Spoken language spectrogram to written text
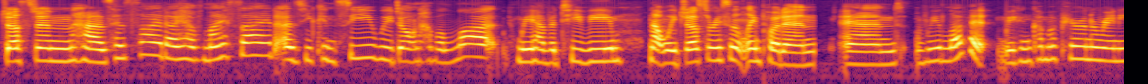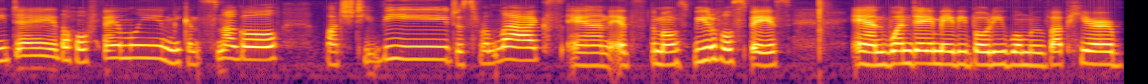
Justin has his side, I have my side. As you can see, we don't have a lot. We have a TV that we just recently put in, and we love it. We can come up here on a rainy day, the whole family, and we can snuggle watch TV, just relax, and it's the most beautiful space. And one day maybe Bodhi will move up here.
